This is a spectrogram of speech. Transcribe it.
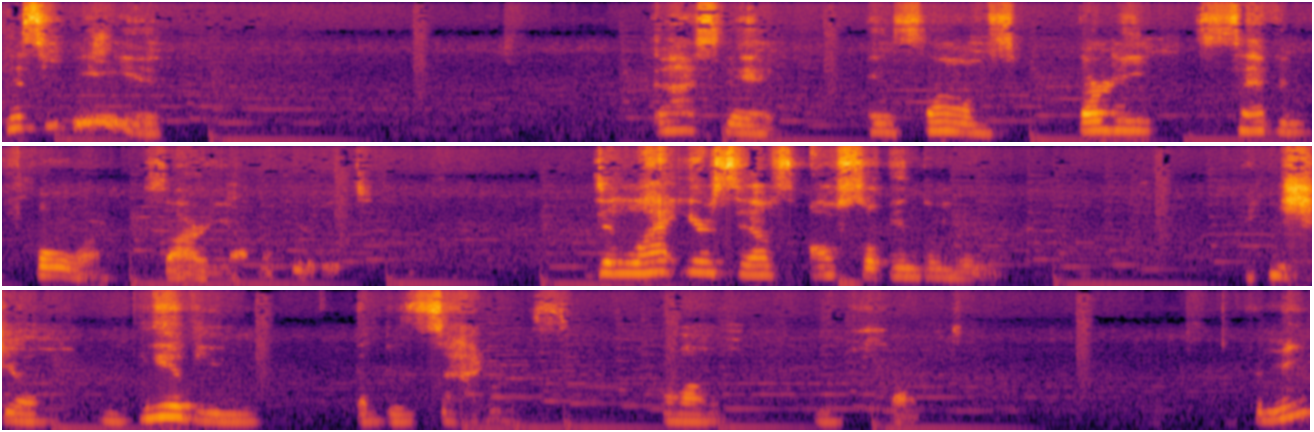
Yes, He did. God said in Psalms 37 4, sorry, y'all, I it. Delight yourselves also in the Lord, He shall give you the desires of your heart. For me,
